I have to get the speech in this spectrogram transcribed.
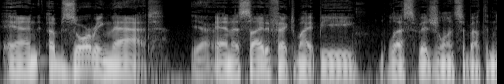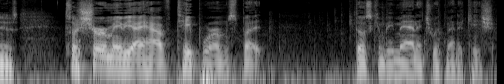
And absorbing that Yeah. and a side effect might be less vigilance about the news. so sure, maybe I have tapeworms, but those can be managed with medication.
